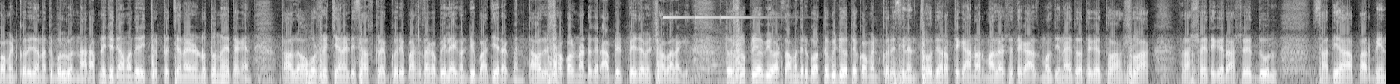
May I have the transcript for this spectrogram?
কমেন্ট করে জানাতে বলবেন না। আর আপনি যদি আমাদের এই ছোট্ট চ্যানেলে নতুন হয়ে থাকেন, তাহলে অবশ্যই চ্যানেলটি সাবস্ক্রাইব করে পাশে থাকা বেল আইকনটি বাজিয়ে রাখবেন। তাহলে সকল নাটকের আপডেট পেয়ে যাবেন সবার আগে। তো সুপ্রিয় ভিউয়ার্স আমাদের গত ভিডিওতে কমেন্ট করেছিলেন সৌদি আরব থেকে আনোয়ার, মালয়েশিয়া থেকে আজমল, ঝিনাইদহ থেকে সোহাগ, রাজশাহী থেকে রাশেদুল, সাদিয়া পারবিন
